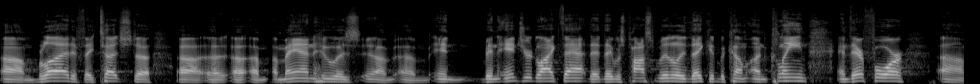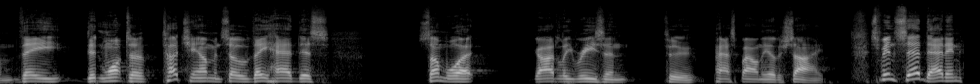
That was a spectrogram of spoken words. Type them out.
um, blood, if they touched a, a, a, a man who was um, um, in, been injured like that, that there was possibility they could become unclean, and therefore um, they didn't want to touch him, and so they had this somewhat godly reason to pass by on the other side. It's been said that, and,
